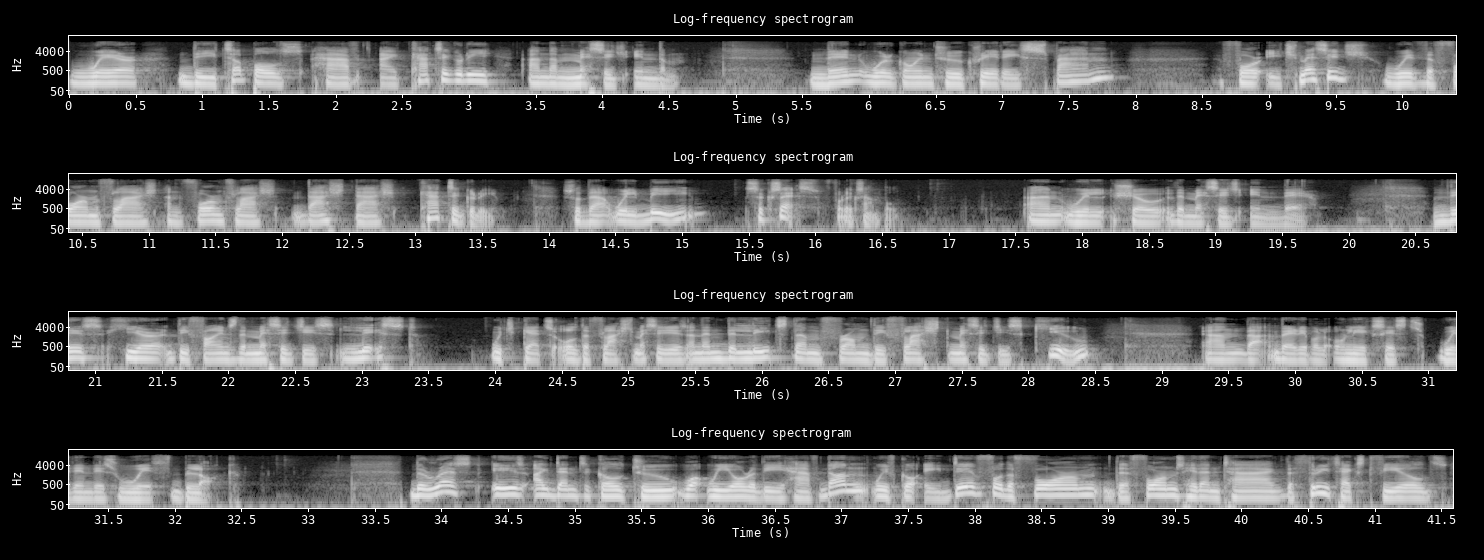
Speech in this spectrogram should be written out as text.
where the tuples have a category and a message in them. Then we're going to create a span for each message with the form flash and form flash dash dash category. So that will be success, for example, and we'll show the message in there. This here defines the messages list, which gets all the flashed messages and then deletes them from the flashed messages queue. And that variable only exists within this with block. The rest is identical to what we already have done. We've got a div for the form, the form's hidden tag, the three text fields.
